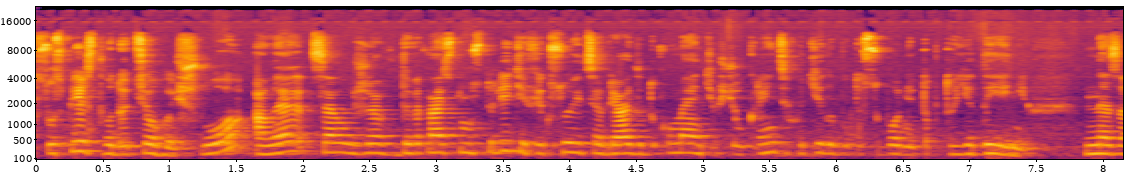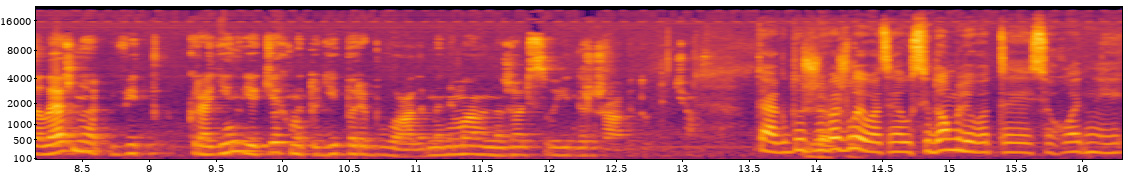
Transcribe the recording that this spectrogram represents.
Суспільство до цього йшло, але це вже в 19 столітті фіксується в ряді документів, що українці хотіли бути соборні, тобто єдині, незалежно від країн, в яких ми тоді перебували. Ми не мали, на жаль, свої держави до той час. Так, дуже Дякую. важливо це усвідомлювати сьогодні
